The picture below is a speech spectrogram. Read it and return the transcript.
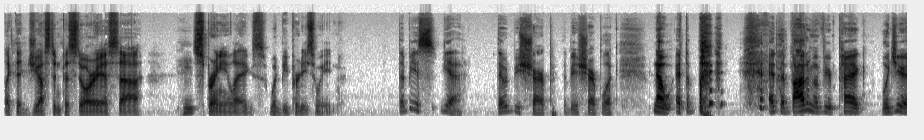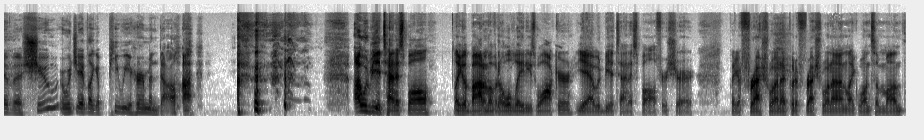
Like the Justin Pistorius uh, Mhm. springy legs would be pretty sweet. That'd be a, yeah. That would be sharp. That'd be a sharp look. Now at the at the bottom of your peg, would you have a shoe or would you have like a Pee Wee Herman doll? Uh, I would be a tennis ball, like the bottom of an old lady's walker. Yeah, it would be a tennis ball for sure. Like a fresh one. I'd put a fresh one on like once a month.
